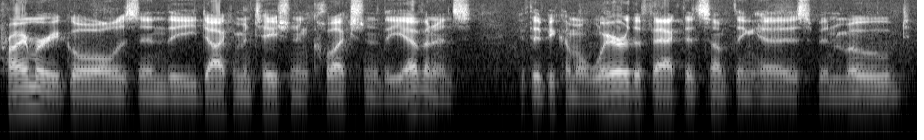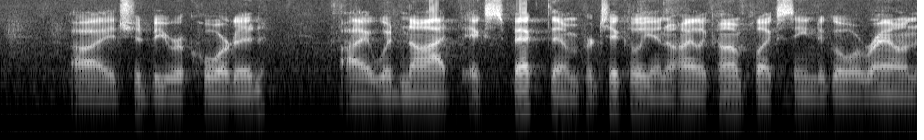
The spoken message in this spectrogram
primary goal is in the documentation and collection of the evidence. If they become aware of the fact that something has been moved, uh, it should be recorded. I would not expect them, particularly in a highly complex scene, to go around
